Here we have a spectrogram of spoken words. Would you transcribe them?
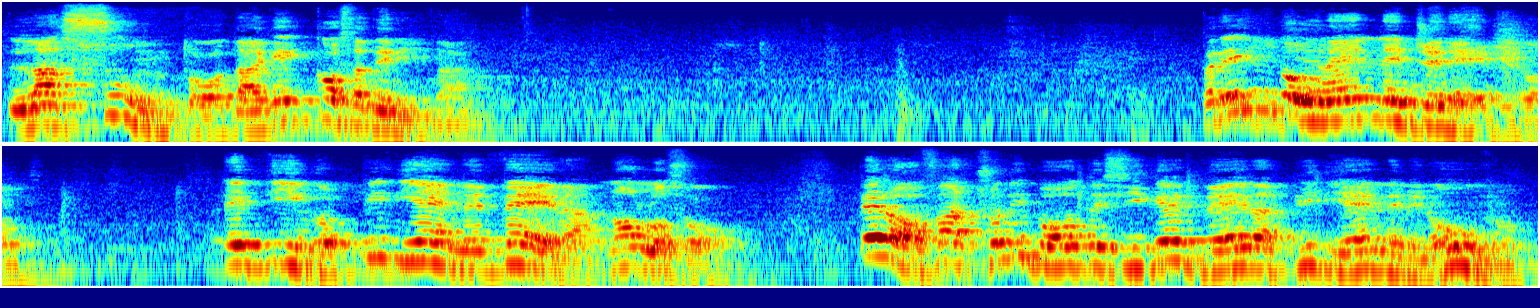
l'assunto da che cosa deriva? Prendo un n generico e dico PDN è vera, non lo so, però faccio l'ipotesi che è vera PDN-1.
